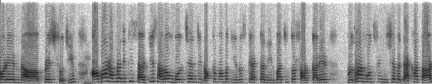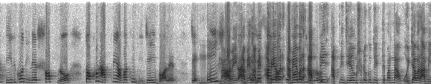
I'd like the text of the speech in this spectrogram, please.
করেন প্রেস সচিব। আবার আমরা দেখি সার্জিস আলম বলছেন যে ডক্টর মোহাম্মদ ইউনুসকে একটা নির্বাচিত সরকারের প্রধানমন্ত্রী হিসেবে দেখা তার দীর্ঘদিনের স্বপ্ন। তখন আপনি আমাকে নিজেই বলেন। যে। এই সরকার আমি আবার আমি আবার আপনি আপনি যে অংশটুকু দেখতে পান না ওইটা আবার আমি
